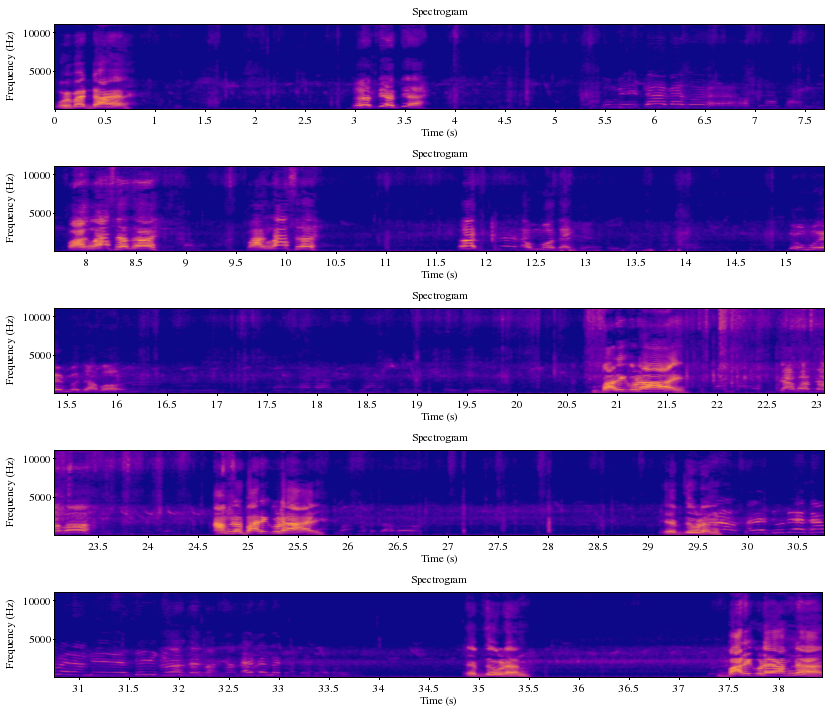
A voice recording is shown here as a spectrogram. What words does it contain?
ওই বার ডা পাগলা আছে যে পাগলা আছে যাব বাড়ি কোড়ায় আমরা বাড়ি কোড়ায় এব বাড়ি কোড়ায় আপনার?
